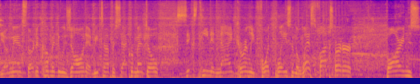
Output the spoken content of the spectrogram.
Young man starting to come into his own at meantime for Sacramento. 16 and 9, currently fourth place in the West. Fox Huerter Barnes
